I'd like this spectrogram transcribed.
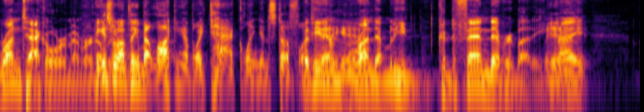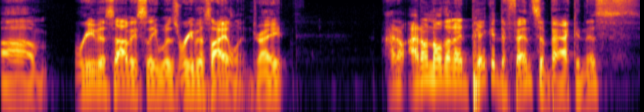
run tackle. Remember? I guess what I'm thinking about locking up like tackling and stuff like that. but he that. didn't yeah. run that. But he could defend everybody, Yeah. right? Um, Revis obviously was Revis Island, right? I don't. I don't know that I'd pick a defensive back in this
